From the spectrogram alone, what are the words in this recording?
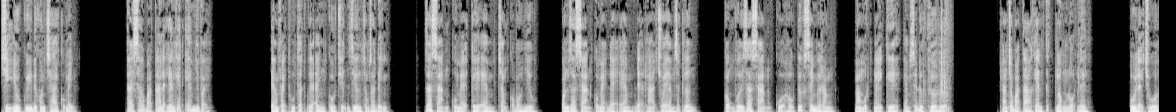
chỉ yêu quý đứa con trai của mình. Tại sao bà ta lại ghen ghét em như vậy? Em phải thú thật với anh câu chuyện riêng trong gia đình. Gia sản của mẹ kế em chẳng có bao nhiêu, còn gia sản của mẹ đẻ em để lại cho em rất lớn, cộng với gia sản của hầu tước Saymerang mà một ngày kia em sẽ được thừa hưởng. Làm cho bà ta ghen thức lồng lộn lên. Ôi lạy chúa,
